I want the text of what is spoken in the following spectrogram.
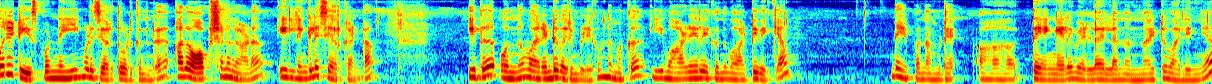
ഒരു ടീസ്പൂൺ നെയ്യും കൂടി ചേർത്ത് കൊടുക്കുന്നുണ്ട്. അത് ഓപ്ഷണലാണ് ഇല്ലെങ്കിൽ ചേർക്കണ്ട. ഇത് ഒന്ന് വരണ്ട് വരുമ്പോഴേക്കും നമുക്ക് ഈ വാഴയിലേക്ക് ഒന്ന് വാട്ടി വെക്കാം. ഇതേ ഇപ്പോൾ നമ്മുടെ തേങ്ങയിൽ വെള്ളമെല്ലാം നന്നായിട്ട് വലിഞ്ഞ്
